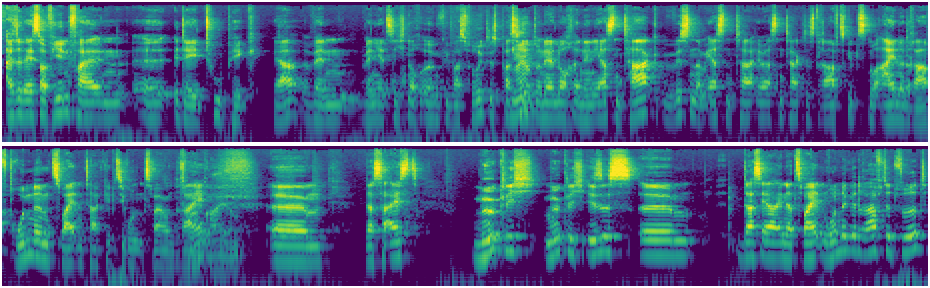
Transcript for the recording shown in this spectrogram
Also der ist auf jeden Fall ein äh, Day-2-Pick, ja, wenn, wenn jetzt nicht noch irgendwie was Verrücktes passiert Ja. und er noch in den ersten Tag, wir wissen, am ersten, Tag, am ersten Tag des Drafts gibt es nur eine Draftrunde, im zweiten Tag gibt es die Runden 2 und 3. und drei, ja. ähm, das heißt, möglich, möglich ist es, ähm, dass er in der zweiten Runde gedraftet wird.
